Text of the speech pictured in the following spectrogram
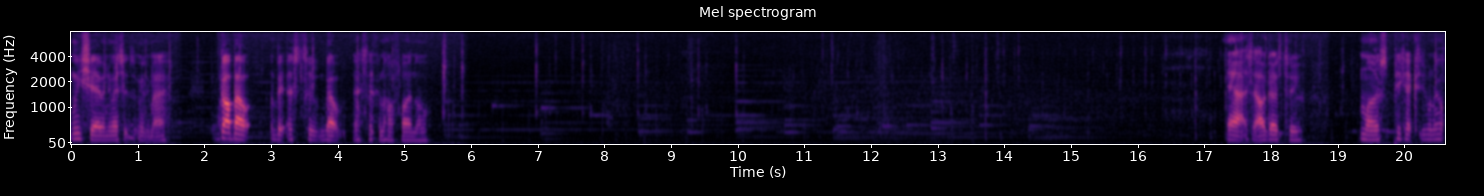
We share anyway, so it doesn't really matter. We've got about a bit as to about a second half iron ore. Yeah, so I'll go to my pickaxes one out.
